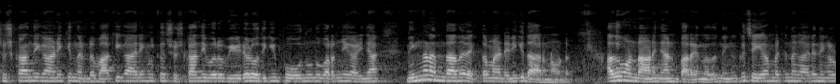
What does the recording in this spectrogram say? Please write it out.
ശുഷ്കാന്തി കാണിക്കുന്നുണ്ട്. ബാക്കി കാര്യങ്ങൾക്ക് ശുഷ്കാന്തി വെറും വീഡിയോയിൽ ഒതുങ്ങി പോകുന്നു എന്ന് പറഞ്ഞു കഴിഞ്ഞാൽ നിങ്ങൾ എന്താണെന്ന് വ്യക്തമായിട്ട് എനിക്ക് ധാരണ ഉണ്ട് അതുകൊണ്ടാണ് ഞാൻ പറയുന്നത് നിങ്ങൾക്ക് ചെയ്യാൻ പറ്റുന്ന കാര്യം നിങ്ങൾ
